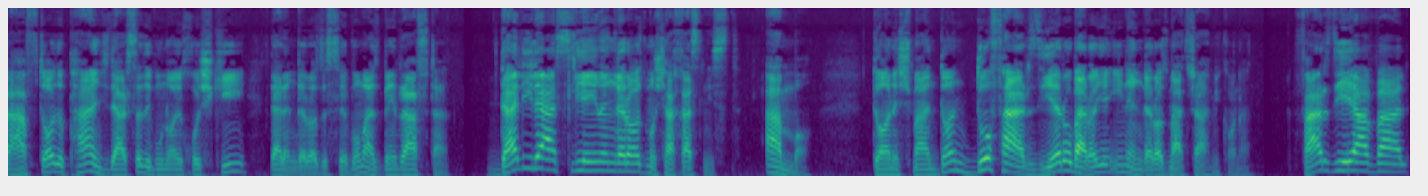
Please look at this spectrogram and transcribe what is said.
و 75 درصد گونه های خشکی در انقراض سوم از بین رفتند. دلیل اصلی این انقراض مشخص نیست. اما دانشمندان دو فرضیه رو برای این انقراض مطرح می‌کنن. فرضیه اول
